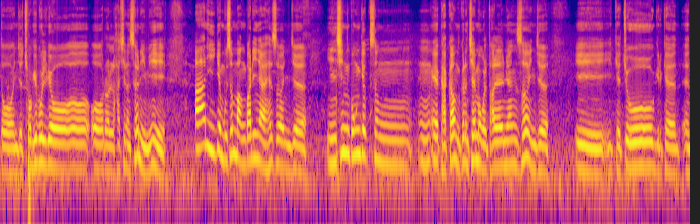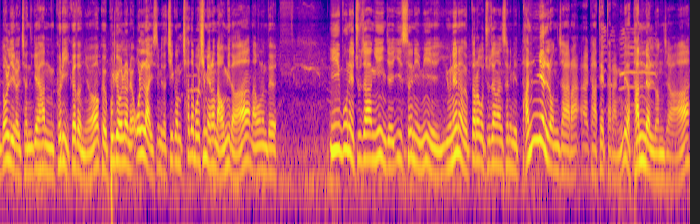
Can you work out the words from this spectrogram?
또 이제 초기 불교를 하시는 스님이 아니 이게 무슨 망발이냐 해서 이제 인신 공격성에 가까운 그런 제목을 달면서 이제 이 이렇게 쭉 이렇게 논리를 전개한 글이 있거든요. 그 불교 언론에 올라 있습니다. 지금 찾아보시면 나옵니다. 나오는데 이분의 주장이 이제 이 스님이 윤회는 없다라고 주장한 스님이 단멸론자가 됐다라는 겁니다. 단멸론자.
